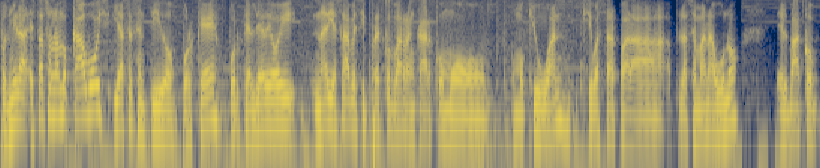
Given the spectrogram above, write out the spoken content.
Pues mira, está sonando Cowboys y hace sentido. ¿Por qué? Porque el día de hoy nadie sabe si Prescott va a arrancar como, como Q1, si va a estar para la semana 1. El backup,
